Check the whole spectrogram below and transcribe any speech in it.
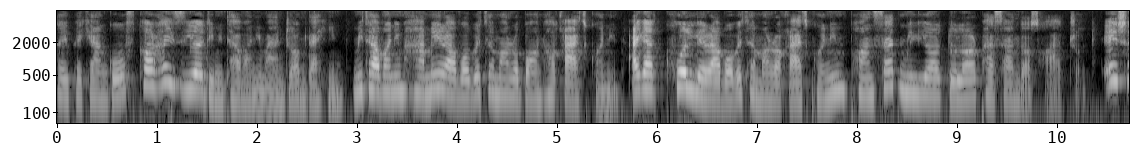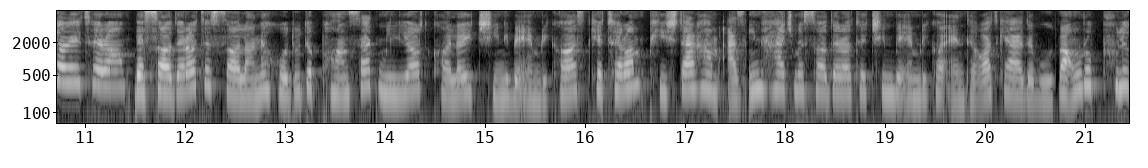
های پکن گفت کارهای زیادی می توانیم انجام دهیم. می توانیم همه روابطمان را با آنها قطع کنیم. اگر کل روابطمان را قطع کنیم 500 میلیارد دلار پس‌انداز خواهد شد. اشاره ترامپ به صادرات سالانه حدود 500 میلیارد کالای چینی به امریکاست که ترامپ پیشتر هم از این حجم صادرات چین به امریکا انتقاد کرده بود و اون رو پول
